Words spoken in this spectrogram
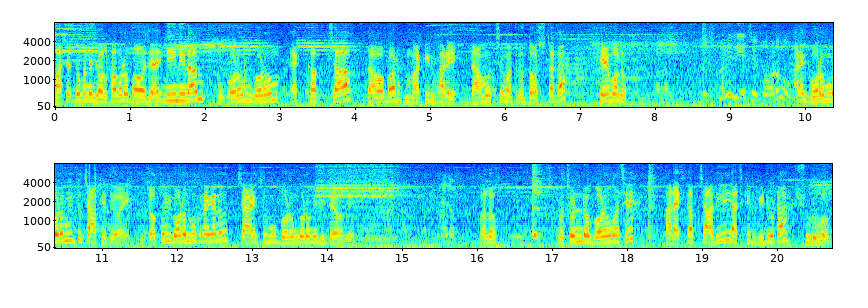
পাশের দোকানে জলখাবারও পাওয়া যায়। নিয়ে নিলাম গরম গরম এক কাপ চা তাও আবার মাটির ভাড়ে। দাম হচ্ছে মাত্র দশ টাকা। খেয়ে বলো। আরে গরম গরমই তো চা খেতে হয়। যতই গরম হোক না কেন চায় চুমুক গরম গরমই দিতে হবে। ভালো প্রচণ্ড গরম আছে, আর এক কাপ চা দিয়েই আজকের ভিডিওটা শুরু হোক।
